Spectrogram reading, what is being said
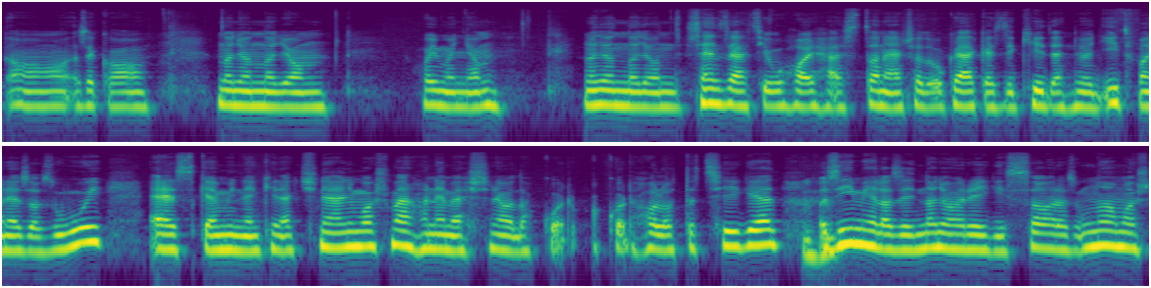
a, ezek a nagyon-nagyon, hogy mondjam, nagyon-nagyon szenzációhajház tanácsadók elkezdik hirdetni, hogy itt van ez az új, ezt kell mindenkinek csinálni most már, ha nem ezt csinálod, akkor, akkor halott a céged. Uh-huh. Az e-mail az egy nagyon régi szar, az unalmas,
